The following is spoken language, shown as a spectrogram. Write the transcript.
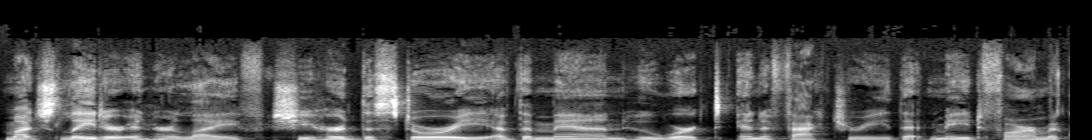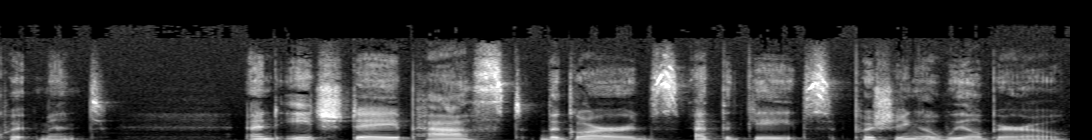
Much later in her life, she heard the story of the man who worked in a factory that made farm equipment, and each day passed the guards at the gates pushing a wheelbarrow.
